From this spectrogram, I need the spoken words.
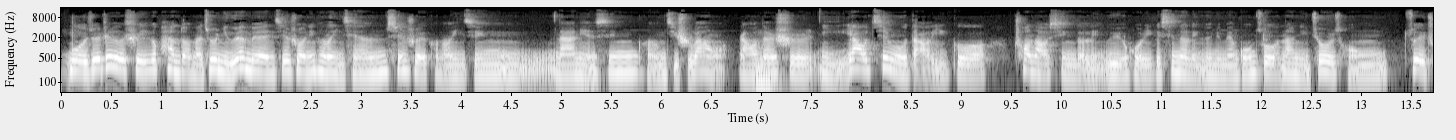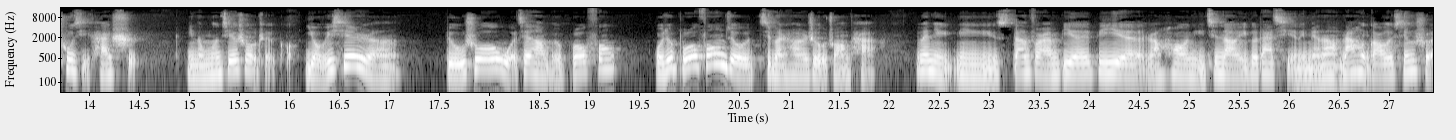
我觉得这个是一个判断吧，就是你愿不愿意接受。你可能以前薪水可能已经拿年薪可能几十万了，然后但是你要进入到一个创造性的领域或者一个新的领域里面工作，那你就是从最初级开始，你能不能接受这个？有一些人，比如说我见到，比如博若峰，我觉得博若峰就基本上是这个状态，因为你你 Stanford MBA 毕业，然后你进到一个大企业里面，拿拿很高的薪水。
